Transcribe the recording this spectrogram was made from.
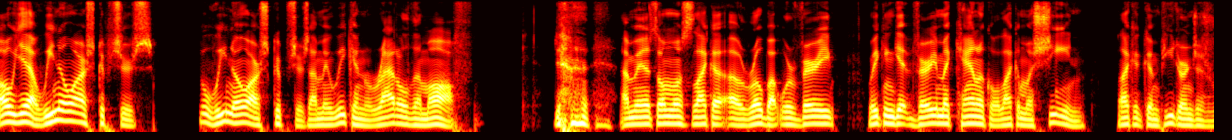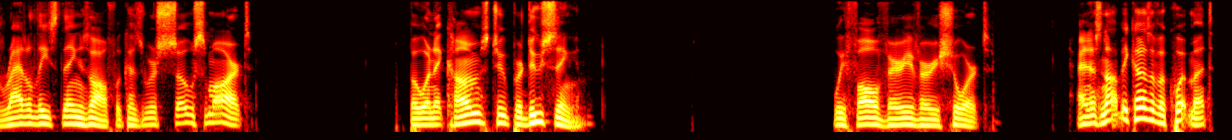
Oh yeah, we know our scriptures. But we know our scriptures. I mean, we can rattle them off. I mean, it's almost like a, a robot. We're very we can get very mechanical, like a machine, like a computer, and just rattle these things off because we're so smart. But when it comes to producing, we fall very, very short. And it's not because of equipment,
